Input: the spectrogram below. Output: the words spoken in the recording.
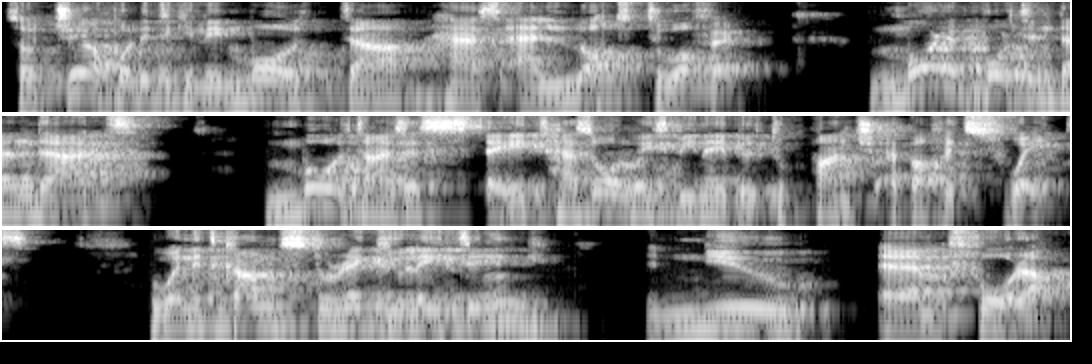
So geopolitically, Malta has a lot to offer. More important than that, Malta as a state has always been able to punch above its weight when it comes to regulating new um, fora.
